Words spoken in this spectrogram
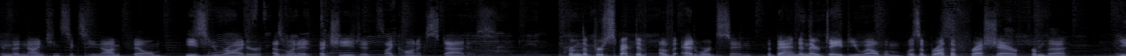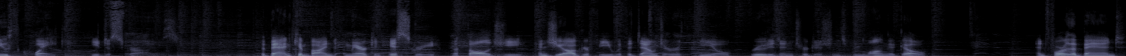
in the 1969 film Easy Rider as when it achieved its iconic status. From the perspective of Edwardson, the band in their debut album was a breath of fresh air from the youthquake he describes. The band combined American history, mythology, and geography with a down to earth feel rooted in traditions from long ago. And for the band,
